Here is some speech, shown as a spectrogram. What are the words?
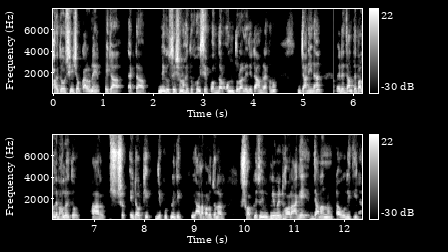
হয়তো সেই সব কারণে এটা একটা নেগোসিয়েশন হয়তো হয়েছে পদ্মার অন্তরালে যেটা আমরা এখনও জানি না। এটা জানতে পারলে ভালো হতো আর এটাও ঠিক যে কূটনৈতিক আলাপ আলোচনার সবকিছু ইমপ্লিমেন্ট হওয়ার আগে জানানোটাও রীতি না।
